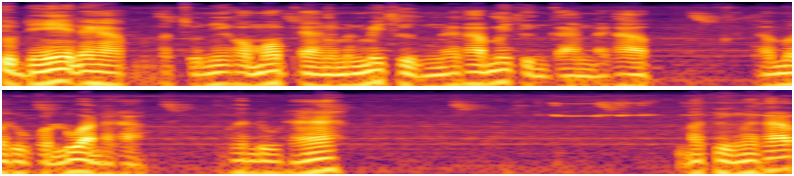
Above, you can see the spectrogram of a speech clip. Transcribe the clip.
จุดนี้นะครับจุดนี้ของหม้อแปลงเนี่ยมันไม่ถึงนะครับ ไม่ถึงกันนะครับ แล้วมาดูขดลวดนะครับ เพื่อนดูนะ มาถึงนะครับ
